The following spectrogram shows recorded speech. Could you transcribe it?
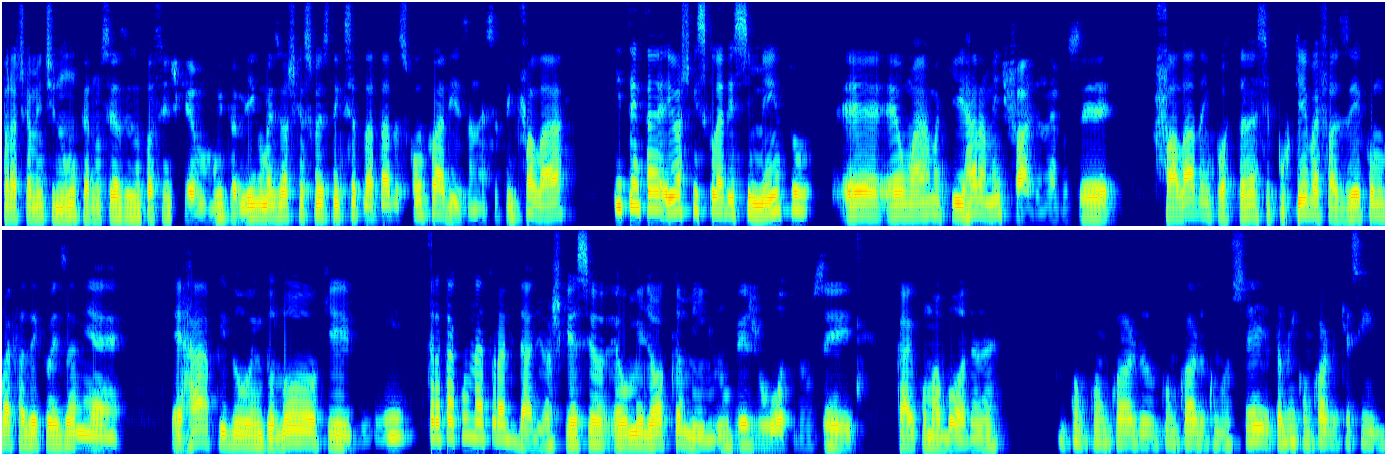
praticamente nunca, a não ser às vezes um paciente que é muito amigo, mas eu acho que as coisas têm que ser tratadas com clareza, né? Você tem que falar e tentar. Eu acho que esclarecimento é, é uma arma que raramente falha, né? Você falar da importância, por que vai fazer, como vai fazer, que o exame é, é rápido, indolor, que e tratar com naturalidade. Eu acho que esse é, é o melhor caminho. Não vejo o outro, não sei, caio uma borda, né? Concordo, concordo com você. Eu também concordo que assim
